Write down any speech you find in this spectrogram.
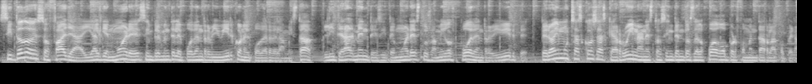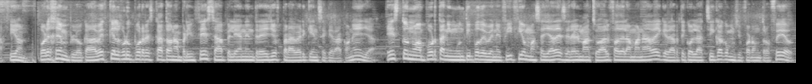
Si todo eso falla y alguien muere, simplemente le pueden revivir con el poder de la amistad. Literalmente, si te mueres, tus amigos pueden revivirte. Pero hay muchas cosas que arruinan estos intentos del juego por fomentar la cooperación. Por ejemplo, cada vez que el grupo rescata a una princesa, pelean entre ellos para ver quién se queda con ella. Esto no aporta ningún tipo de beneficio más allá de ser el macho alfa de la manada y quedarte con la chica como si fuera un trofeo,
